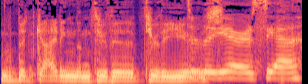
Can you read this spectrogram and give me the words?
We've been guiding them through the through the years. through the years. Yeah.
